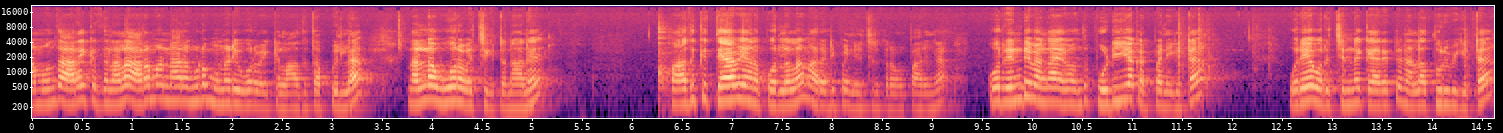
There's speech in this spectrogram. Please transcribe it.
நம்ம வந்து அரைக்கிறதுனால அரை மணி நேரம் கூட முன்னாடி ஊற வைக்கலாம். அது தப்பு இல்லை. நல்லா ஊற வச்சுக்கிட்டேன் நான். இப்போ அதுக்கு தேவையான பொருளெல்லாம் நான் ரெடி பண்ணி வச்சுருக்கிறேன் பாருங்கள் ஒரு ரெண்டு வெங்காயம் வந்து பொடியாக கட் பண்ணிக்கிட்டேன். ஒரே ஒரு சின்ன கேரட்டு நல்லா துருவிக்கிட்டேன்.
